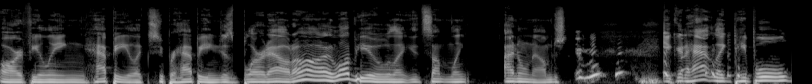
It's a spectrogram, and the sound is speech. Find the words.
are feeling happy, like super happy, and just blurt out, "Oh, I love you!" Like it's something like I don't know. I'm just it could have like people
